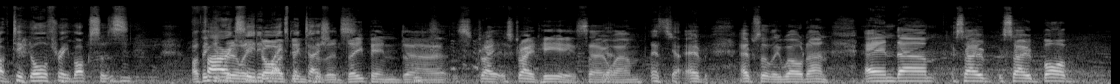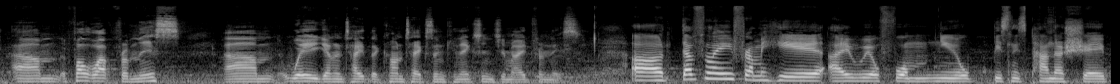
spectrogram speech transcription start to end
I've ticked all three boxes. I think far you really dived into the deep end uh, straight straight here. So Yeah. um, that's Yeah. ab- absolutely well done. And um, so so Bob, um, follow up from this. Um, where are you going to take the contacts and connections you made from this? Uh, definitely from here, I will form new business partnership,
